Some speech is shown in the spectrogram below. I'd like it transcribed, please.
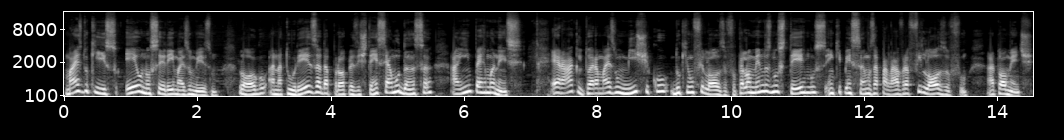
Mais do que isso, eu não serei mais o mesmo. Logo, a natureza da própria existência é a mudança, a impermanência. Heráclito era mais um místico do que um filósofo, pelo menos nos termos em que pensamos a palavra filósofo atualmente.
